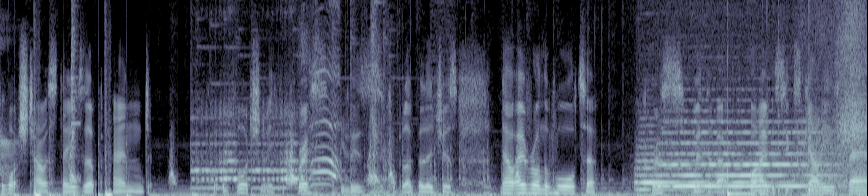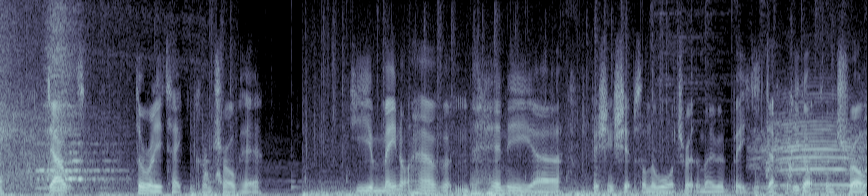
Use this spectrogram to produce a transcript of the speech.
the watchtower stays up, and unfortunately for Chris, he loses a couple of villagers. Now over on the water, Chris with about five or six galleys there. DauT thoroughly taking control here. He may not have many uh, fishing ships on the water at the moment, but he's definitely got control.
